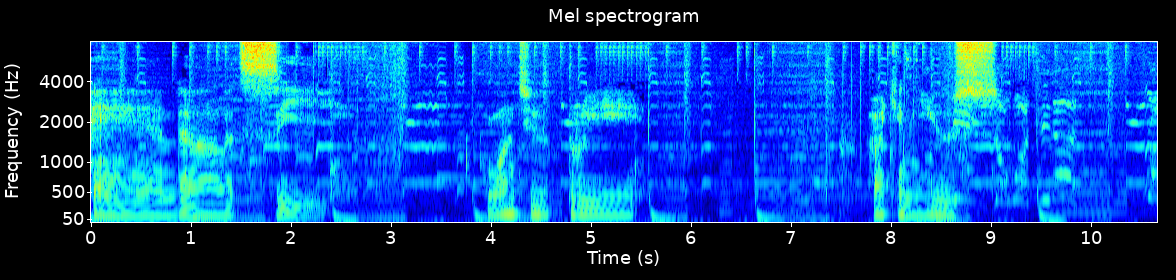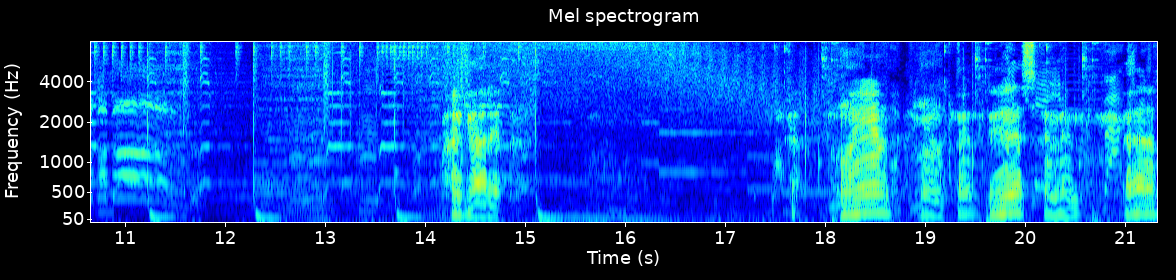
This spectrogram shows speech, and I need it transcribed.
And uh, let's see. One, two, three. I can use. I got it. Got plan and plan this and then that.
